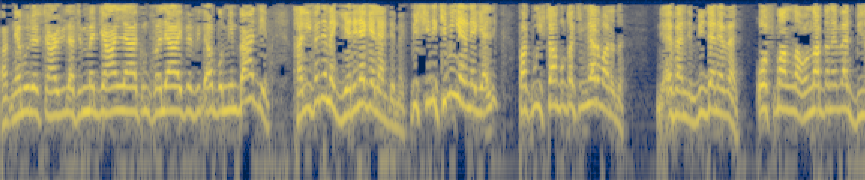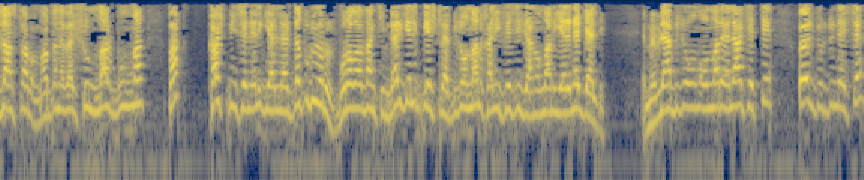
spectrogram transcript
Bak ne buyuruyor? Estağfirullah sümme ceallâkum halâife fil ardı min ba'dim. Halife demek yerine gelen demek. Biz şimdi kimin yerine geldik? Bak bu İstanbul'da kimler vardı? Efendim bizden evvel. Osmanlılar, onlardan evvel Bizanslar, onlardan evvel şunlar, bunlar. Bak kaç bin senelik yerlerde duruyoruz. Buralardan kimler gelip geçtiler? Biz onların halifesiyiz yani onların yerine geldik. E Mevla bizi on, onları helak etti. Öldürdü neyse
